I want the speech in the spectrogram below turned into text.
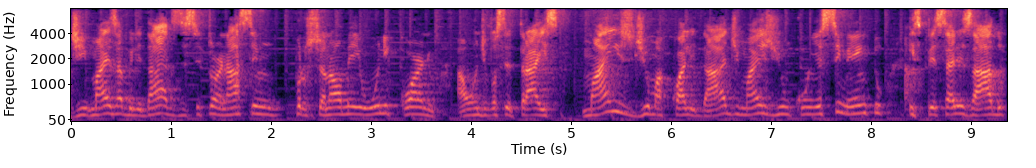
de mais habilidades e se tornassem um profissional meio unicórnio, aonde você traz mais de uma qualidade, mais de um conhecimento especializado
